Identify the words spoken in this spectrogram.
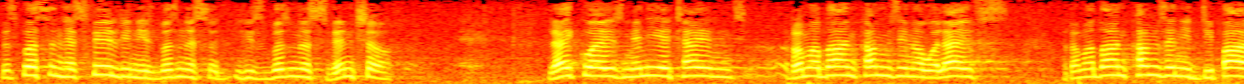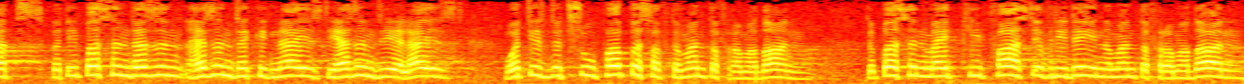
this person has failed in his business, his business venture. Likewise, many a times, Ramadan comes in our lives, Ramadan comes and it departs, but a person doesn't, hasn't recognized, he hasn't realized what is the true purpose of the month of Ramadan. The person might keep fast every day in the month of Ramadan.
